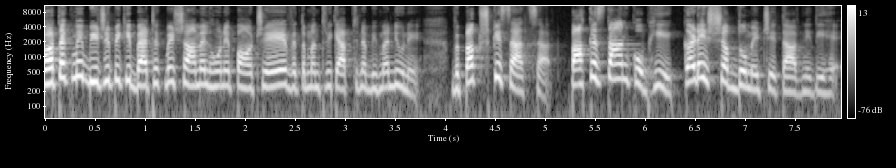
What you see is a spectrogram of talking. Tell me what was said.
रोहतक में बीजेपी की बैठक में शामिल होने पहुँचे वित्त मंत्री कैप्टन अभिमन्यु ने। विपक्ष के साथ साथ पाकिस्तान को भी कड़े शब्दों में चेतावनी दी है।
